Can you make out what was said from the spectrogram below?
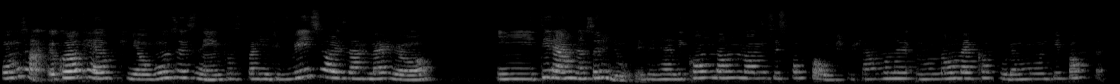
Vamos lá, eu coloquei aqui alguns exemplos para a gente visualizar melhor e tirar nossas dúvidas, né? De como dar um nome a esses compostos, tá? Uma nomenclatura muito importante.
